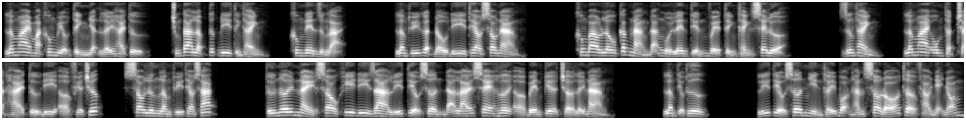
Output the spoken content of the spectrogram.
Lâm ai mặt không biểu tình nhận lấy hải tử, chúng ta lập tức đi tỉnh thành, không nên dừng lại. Lâm thúy gật đầu đi theo sau nàng. Không bao lâu các nàng đã ngồi lên tiến về tỉnh thành xe lửa. Dương thành, lâm ai ôm thật chặt hải tử đi ở phía trước, sau lưng lâm thúy theo sát. Từ nơi này sau khi đi ra, lý tiểu sơn đã lái xe hơi ở bên kia chờ lấy nàng. Lâm tiểu thư. Lý tiểu sơn nhìn thấy bọn hắn sau đó thở phào nhẹ nhõm,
